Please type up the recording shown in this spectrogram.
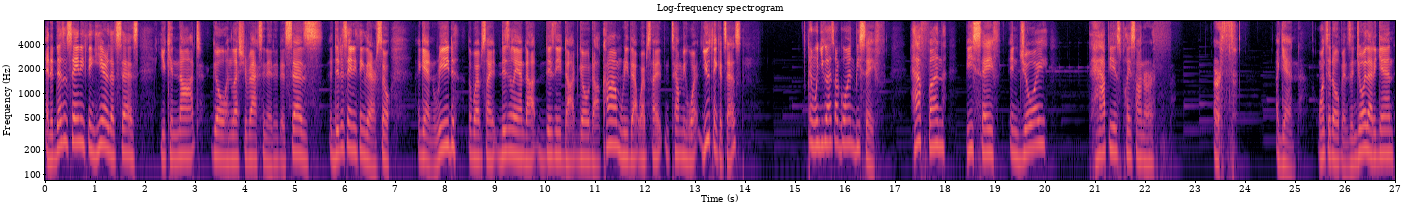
And it doesn't say anything here that says you cannot go unless you're vaccinated. It says, it didn't say anything there. So, again, read the website disneyland.disney.go.com. Read that website and tell me what you think it says. And when you guys are going, be safe. Have fun, be safe, enjoy the happiest place on earth. Earth. Again. Once it opens. Enjoy that again.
